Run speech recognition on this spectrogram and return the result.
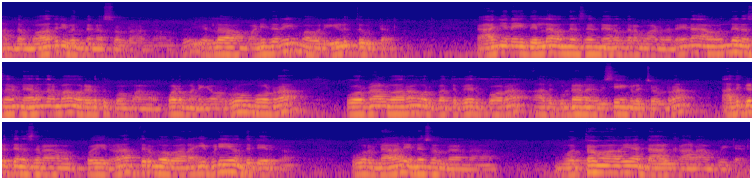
அந்த மாதிரி வந்து என்ன சொல்கிறாங்கன்னா வந்து எல்லா மனிதரையும் அவர் இழுத்து விட்டார். ஆஞ்சநேய இதெல்லாம் வந்து சார் நிரந்தரமானதில்லை. ஏன்னா அவன் வந்து என்ன சார் நிரந்தரமாக ஒரு இடத்துக்கு போக போட மாட்டேங்க. ஒரு ரூம் போடுறான் ஒரு நாள் வாரம் ஒரு பத்து பேர் போகிறான் அதுக்கு உண்டான விஷயங்களை சொல்கிறான் அதுக்கடுத்து என்ன சார் அவன் போயிடுறான் திரும்ப வரான். இப்படியே வந்துகிட்டே இருக்கான். ஒரு நாள் என்ன சொல்கிறான்னா மொத்தமாகவே அந்த ஆள் காணாமல் போயிட்டார்.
